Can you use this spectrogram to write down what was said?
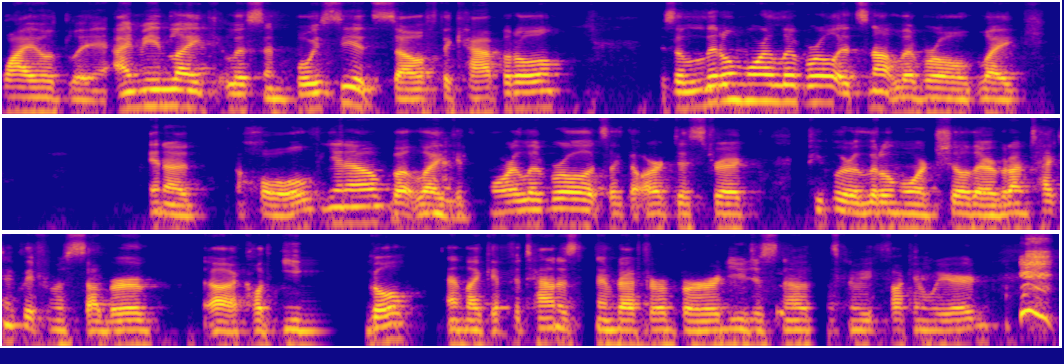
Wildly. I mean, like, listen, Boise itself, the capital, is a little more liberal. It's not liberal like in a whole, you know, but like Mhm. it's more liberal. It's like the art district. People are a little more chill there, but I'm technically from a suburb uh, called Eagle. And like, if a town is named after a bird, you just know it's gonna be fucking weird.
